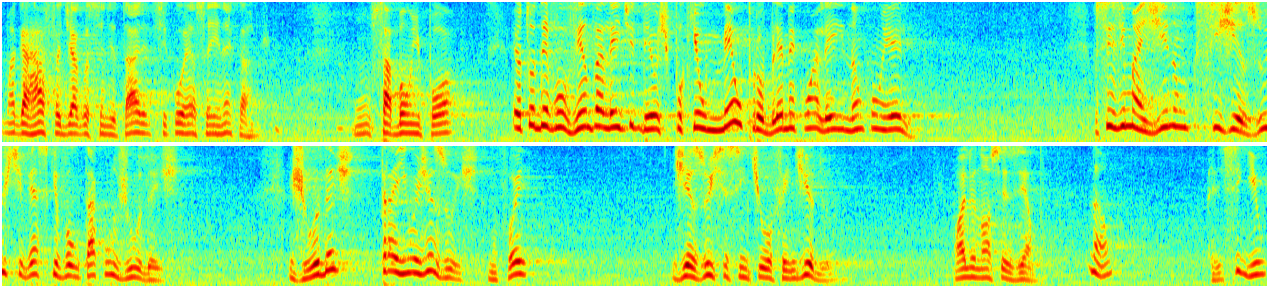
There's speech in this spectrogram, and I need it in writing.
uma garrafa de água sanitária, ficou essa aí, né, Carlos? Um sabão em pó. Eu estou devolvendo a lei de Deus, porque o meu problema é com a lei, não com ele. Vocês imaginam se Jesus tivesse que voltar com Judas? Judas traiu a Jesus, não foi? Jesus se sentiu ofendido? Olha o nosso exemplo. Não, ele seguiu.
